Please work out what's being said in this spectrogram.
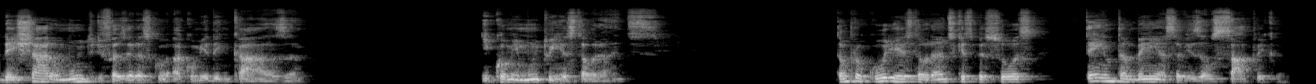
deixaram muito de fazer a comida em casa e comem muito em restaurantes. Então procure restaurantes que as pessoas tenham também essa visão sátrica,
